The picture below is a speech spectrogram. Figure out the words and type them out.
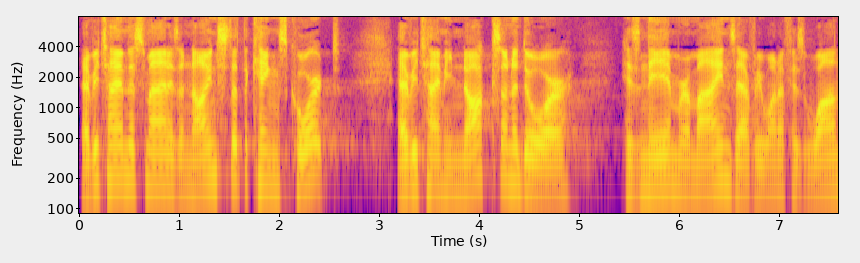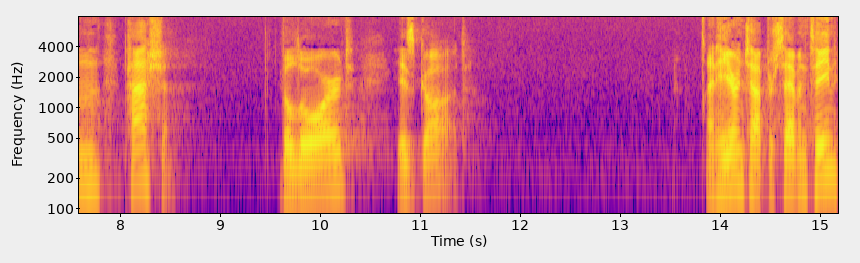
Every time this man is announced at the king's court, every time he knocks on a door, his name reminds everyone of his one passion The Lord is God. And here in chapter 17,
